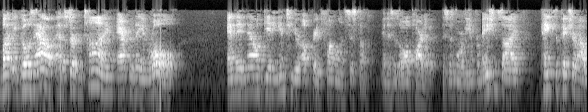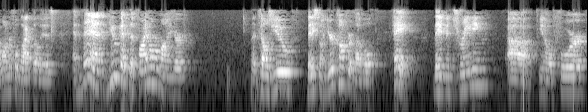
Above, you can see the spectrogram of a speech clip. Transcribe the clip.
but it goes out at a certain time after they enroll, and they're now getting into your upgrade funnel and system. And this is all part of it. This is more of the information side, paints the picture of how wonderful black belt is, and then you get the final reminder that tells you, based on your comfort level, hey, they've been training, uh, you know, for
